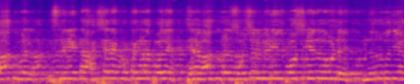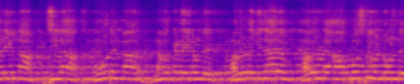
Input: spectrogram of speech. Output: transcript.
വാക്കുകൾ ഇസ്ത്രീട്ട അക്ഷരക്കൂട്ടങ്ങളെ പോലെ ചില വാക്കുകൾ സോഷ്യൽ മീഡിയയിൽ പോസ്റ്റ് ചെയ്തതുകൊണ്ട് നിർവൃതി അടിയുന്ന ചില മൂടന്മാർ അവരുടെ വിചാരം അവരുടെ ആ പോസ്റ്റ് കണ്ടുകൊണ്ട്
